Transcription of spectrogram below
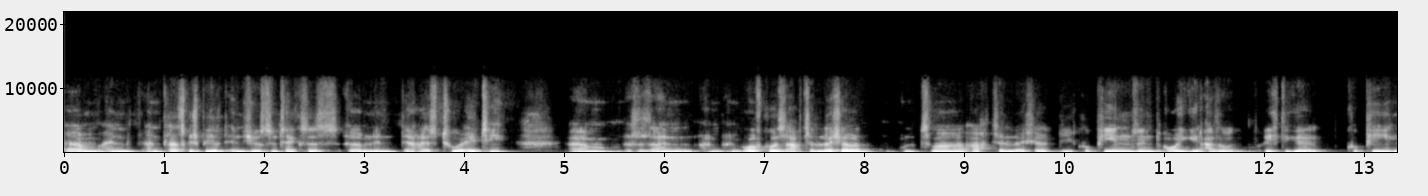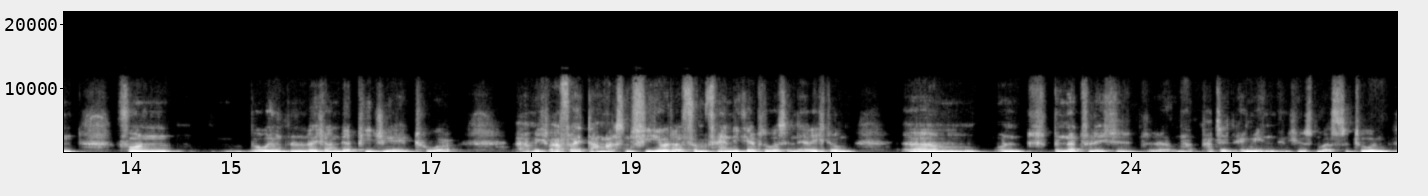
ähm, einen, einen Platz gespielt in Houston, Texas, ähm, der heißt Tour 18. Ähm, das ist ein, ein, ein, Golfkurs, 18 Löcher, und zwar 18 Löcher, die Kopien sind, also richtige Kopien von berühmten Löchern der PGA Tour. Ähm, ich war vielleicht damals ein vier oder fünf Handicap, sowas in der Richtung. Ähm, und bin natürlich, äh, hatte irgendwie in, in, Houston was zu tun,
